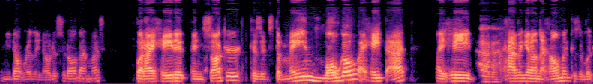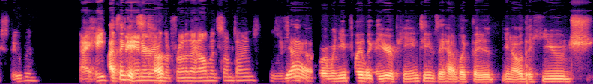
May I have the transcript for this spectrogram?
and you don't really notice it all that much. But I hate it in soccer because it's the main logo. I hate that. I hate uh, having it on the helmet because it looks stupid. I hate the I think it's banner on the front of the helmet sometimes. Yeah, stupid. or when you play like the European teams, they have like the you know the huge,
